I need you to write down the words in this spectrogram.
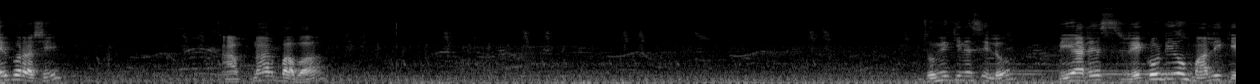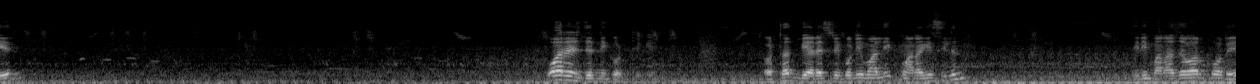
এরপর আসি। আপনার বাবা জমি কিনেছিল বিআরএস রেকর্ডীয় মালিকের ওয়ারেসদের নিকট থেকে। অর্থাৎ বিআরএস রেকর্ডীয় মালিক মারা গেছিলেন। তিনি মারা যাওয়ার পরে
